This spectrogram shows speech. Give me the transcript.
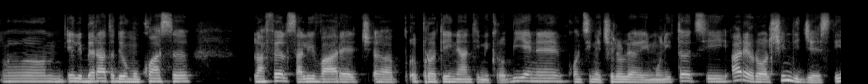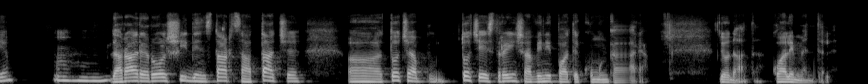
uh, eliberată de o mucoasă. La fel, saliva are uh, proteine antimicrobiene, conține celulele imunității, are rol și în digestie, mm-hmm. dar are rol și din start să atace uh, tot, ce a, tot ce e străin și a venit poate cu mâncarea deodată, cu alimentele.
